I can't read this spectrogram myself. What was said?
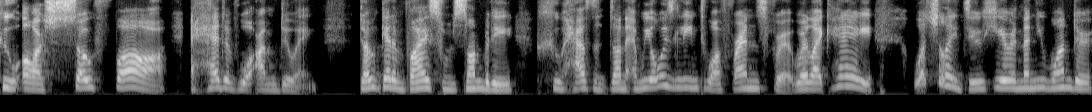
who are so far ahead of what I'm doing. Don't get advice from somebody who hasn't done it. And we always lean to our friends for it. We're like, hey, what shall I do here? And then you wonder,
